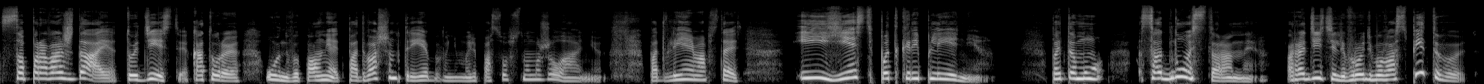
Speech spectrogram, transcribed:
сопровождая то действие, которое он выполняет под вашим требованием или по собственному желанию, под влиянием обстоятельств, и есть подкрепление – Поэтому, с одной стороны, родители вроде бы воспитывают,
